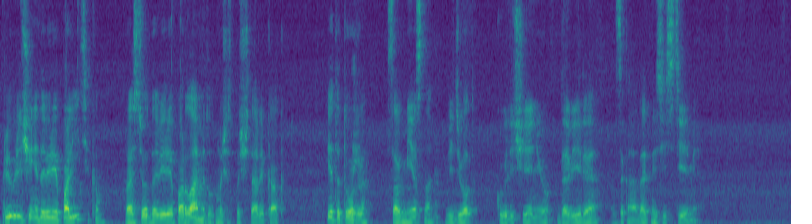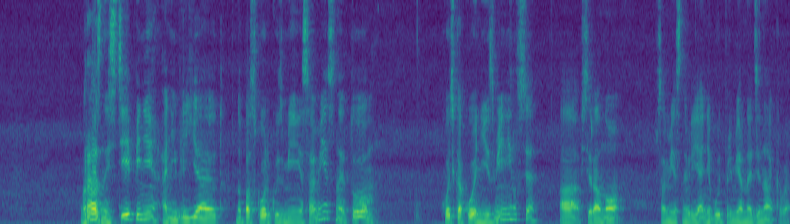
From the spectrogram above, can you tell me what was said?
При увеличении доверия политикам растет доверие парламенту, вот мы сейчас посчитали как. И это тоже совместно ведет к увеличению доверия законодательной системе. В разной степени они влияют, но поскольку изменения совместные, то хоть какой не изменился, а все равно совместное влияние будет примерно одинаковое.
